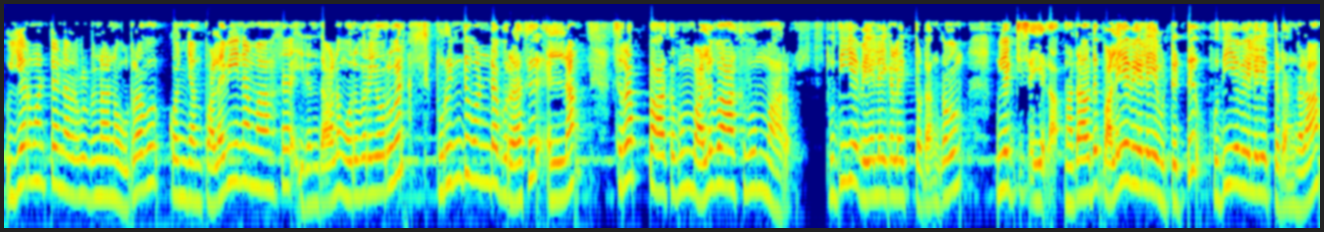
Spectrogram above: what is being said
உயர்மட்ட நபர்களுடனான உறவு கொஞ்சம் பலவீனமாக இருந்தாலும் ஒருவரையொருவர் புரிந்து கொண்ட பிறகு எல்லாம் சிறப்பாகவும் வலுவாகவும் மாறும். புதிய வேலைகளை தொடங்கவும் முயற்சி செய்யலாம். அதாவது பழைய வேலையை விட்டுட்டு புதிய வேலையை தொடங்கலாம்.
